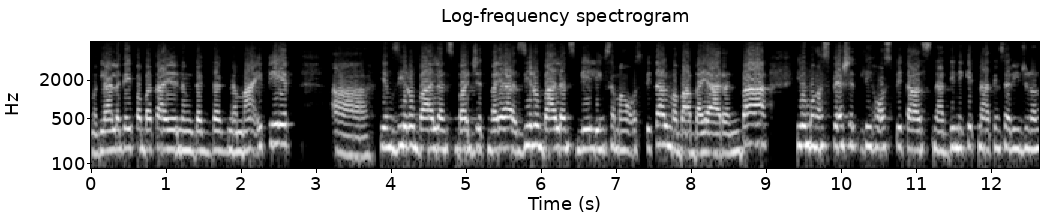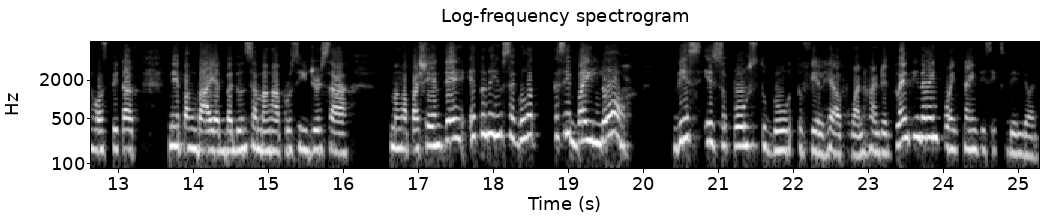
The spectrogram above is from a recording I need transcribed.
maglalagay pa ba tayo ng dagdag na maipip, ah yung zero balance budget ba ya, zero balance billing sa mga ospital, mababayaran ba? Yung mga specialty hospitals na dinikit natin sa regional hospitals, may pangbayad ba dun sa mga procedure sa mga pasyente? Ito na yung sagot. Kasi by law, this is supposed to go to PhilHealth, 129.96 billion.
